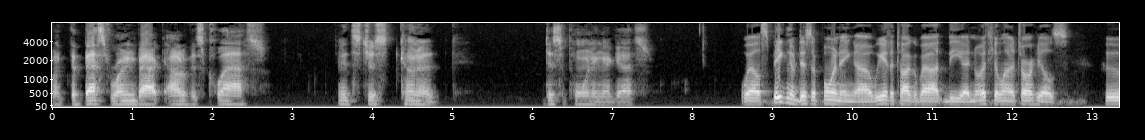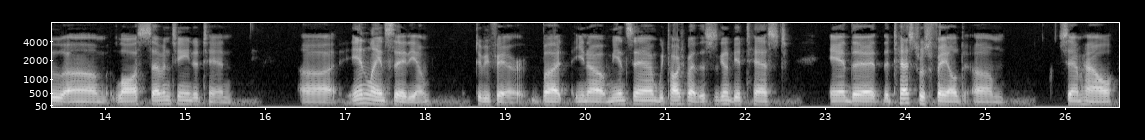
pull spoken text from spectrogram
like the best running back out of his class. It's just kind of disappointing, I guess. Well, speaking of disappointing, uh, we have to talk about the uh, North Carolina Tar Heels, who um, lost 17 to 10 uh, in Lane Stadium. To be fair, but you know, me and Sam, we talked about this is going to be a test, and the the test was failed. Um, Sam Howell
